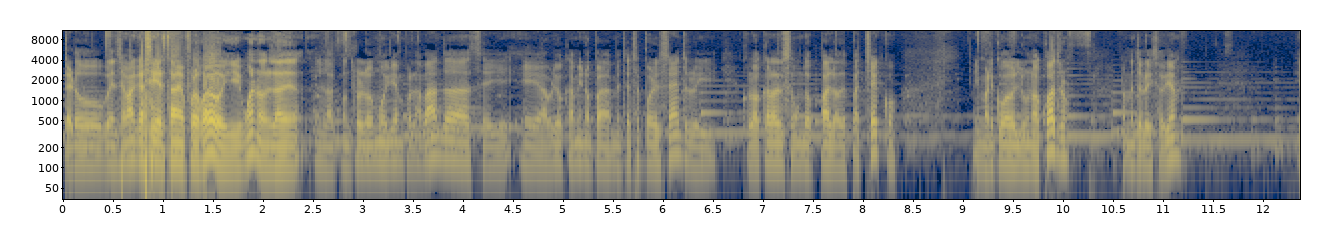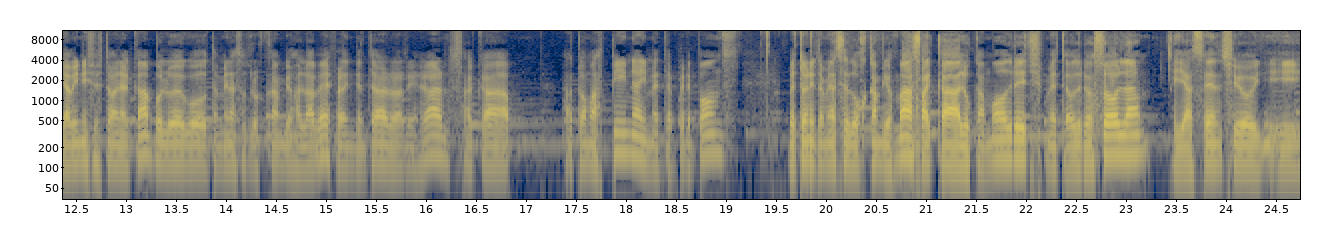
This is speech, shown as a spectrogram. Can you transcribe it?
Pero Benzema casi estaba en fuera de juego y bueno, la, controló muy bien por la banda, se eh, abrió camino para meterse por el centro y colocar el segundo palo de Pacheco y marcó el 1 a 4. Realmente lo hizo bien. Ya Vinicius estaba en el campo, luego también hace otros cambios a la vez para intentar arriesgar. Saca a Tomás Pina y mete a Pere Pons. Betoni también hace dos cambios más, saca a Luka Modric, mete a Odriozola y Asensio y,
